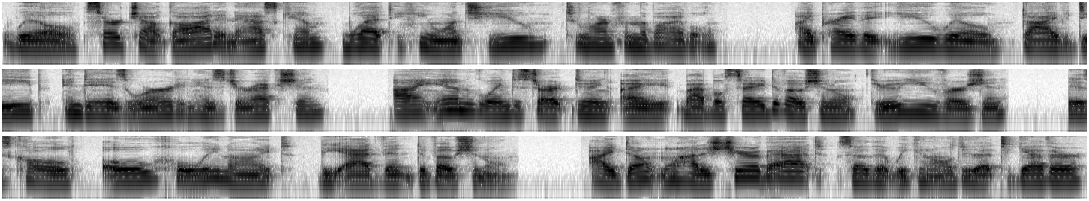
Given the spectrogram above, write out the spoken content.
will search out God and ask Him what He wants you to learn from the Bible. I pray that you will dive deep into His Word and His direction. I am going to start doing a Bible study devotional through YouVersion is called Oh Holy Night, the Advent Devotional. I don't know how to share that so that we can all do that together.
